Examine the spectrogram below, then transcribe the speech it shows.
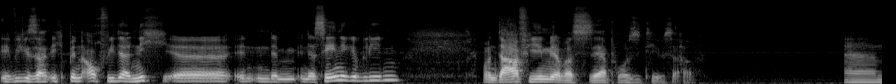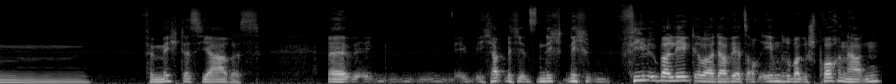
wie gesagt, ich bin auch wieder nicht äh, in, in, dem, in der Szene geblieben. Und da fiel mir was sehr Positives auf. Ähm, für mich des Jahres. Äh, ich habe mich jetzt nicht, nicht viel überlegt, aber da wir jetzt auch eben drüber gesprochen hatten,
